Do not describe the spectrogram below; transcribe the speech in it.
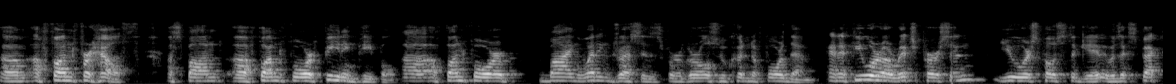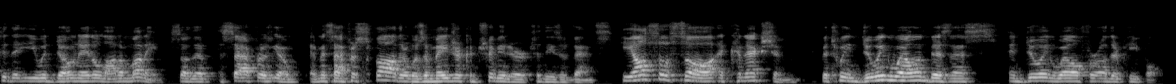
um, a fund for health, a, spawn, a fund for feeding people, uh, a fund for buying wedding dresses for girls who couldn't afford them. And if you were a rich person, you were supposed to give, it was expected that you would donate a lot of money. So that the Safra, you know, Edmond Safra's father was a major contributor to these events. He also saw a connection between doing well in business and doing well for other people.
